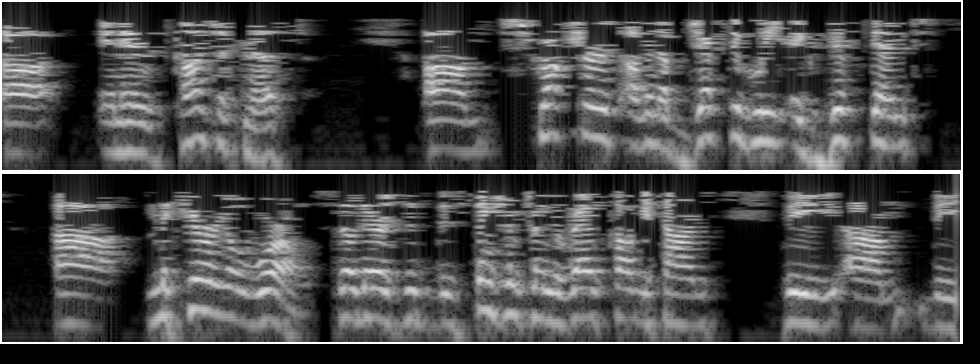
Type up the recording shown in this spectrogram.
uh, in his consciousness um, structures of an objectively existent uh, material world. So there's the, the, distinction between the res cogitans, the um, the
